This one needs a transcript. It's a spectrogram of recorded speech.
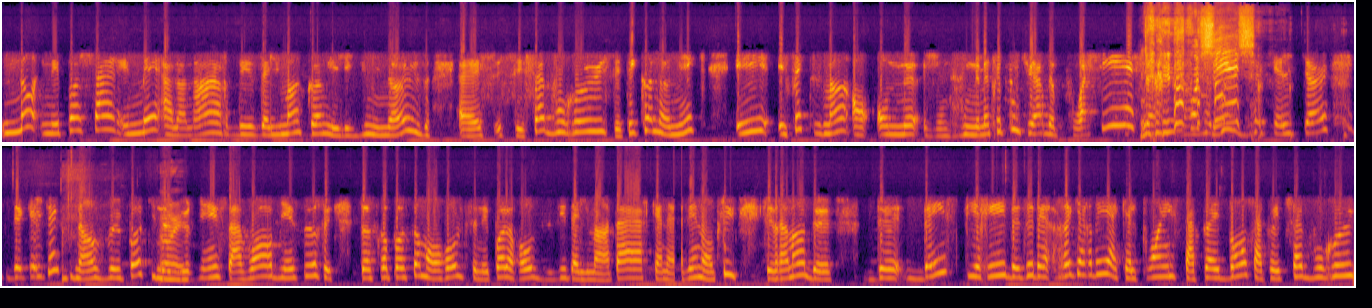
Non, il n'est pas cher et met à l'honneur des aliments comme les légumineuses. Euh, c'est- savoureux, c'est économique et effectivement, on, on ne, je ne mettrai pas une cuillère de pois chiche. Pois! De quelqu'un, de quelqu'un qui n'en veut pas, qui ne veut rien savoir, bien sûr. Ce sera pas ça mon rôle. Ce n'est pas le rôle du guide alimentaire canadien non plus. C'est vraiment de, de, d'inspirer, de dire, ben, regardez à quel point ça peut être bon, ça peut être savoureux,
